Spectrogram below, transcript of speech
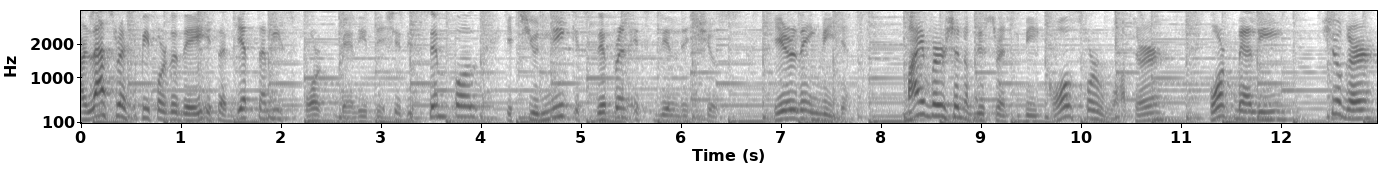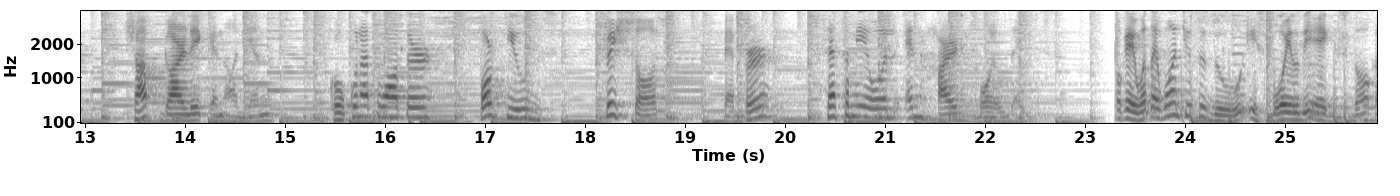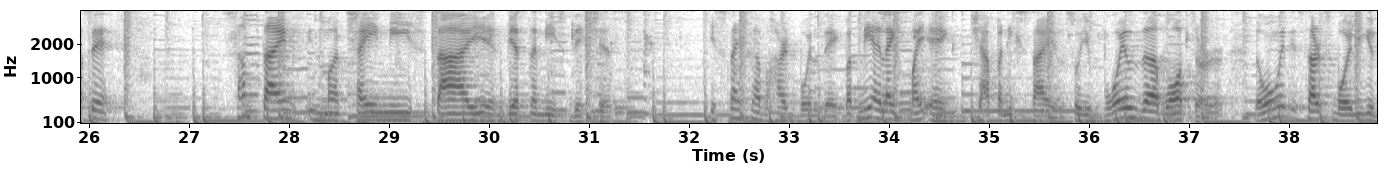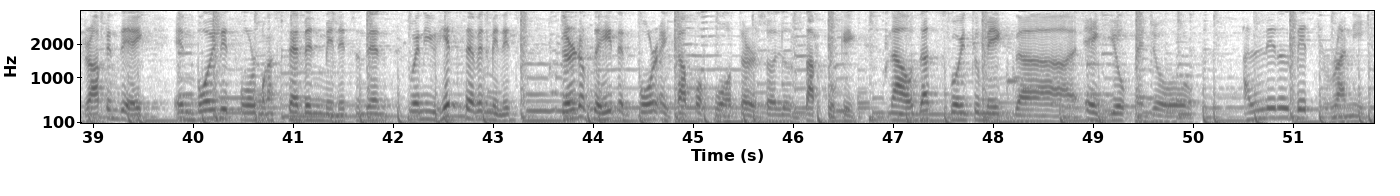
Our last recipe for today is a Vietnamese pork belly dish. It is simple, it's unique, it's different, it's delicious. Here are the ingredients. My version of this recipe calls for water, pork belly, sugar, chopped garlic and onions, coconut water, pork cubes, fish sauce, pepper, sesame oil, and hard-boiled eggs. Okay, what I want you to do is boil the eggs, no? Kasi sometimes in mga Chinese, Thai, and Vietnamese dishes, it's nice to have a hard-boiled egg. But me, I like my egg Japanese style. So you boil the water. The moment it starts boiling, you drop in the egg and boil it for mga 7 minutes. And then when you hit 7 minutes, turn off the heat and pour a cup of water so it'll stop cooking. Now, that's going to make the egg yolk medyo a little bit runny.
